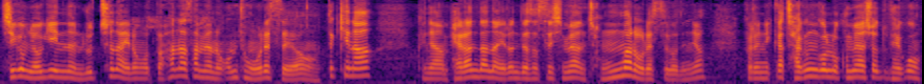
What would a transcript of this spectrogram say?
지금 여기 있는 루츠나 이런 것도 하나 사면 엄청 오래 써요. 특히나 그냥 베란다나 이런 데서 쓰시면 정말 오래 쓰거든요. 그러니까 작은 걸로 구매하셔도 되고,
